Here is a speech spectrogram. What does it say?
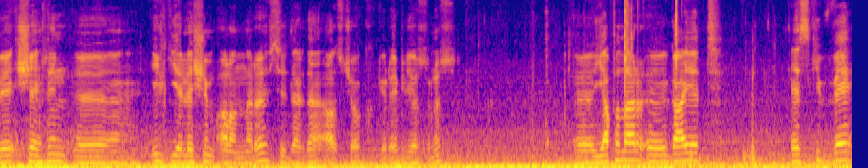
Ve şehrin e, ilk yerleşim alanları sizler de az çok görebiliyorsunuz. E, yapılar e, gayet eski ve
